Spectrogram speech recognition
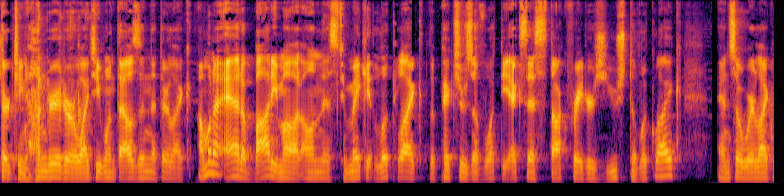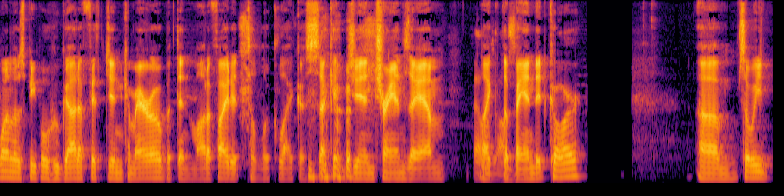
1300 or a YT 1000 that they're like, I'm going to add a body mod on this to make it look like the pictures of what the XS stock freighters used to look like. And so we're like one of those people who got a fifth gen Camaro, but then modified it to look like a second gen Trans Am, like was the. Bandit car. Um, so we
